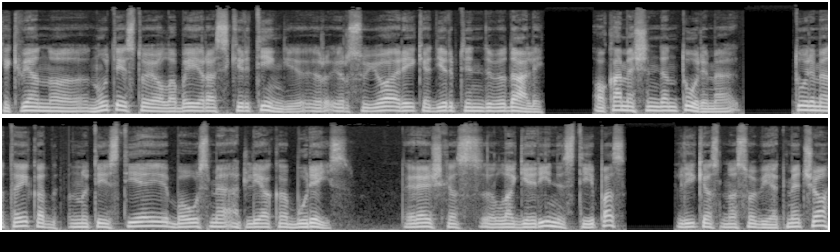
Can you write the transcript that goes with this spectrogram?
kiekvieno nuteistojo labai yra skirtingi ir, ir su juo reikia dirbti individualiai. O ką mes šiandien turime? Turime tai, kad nuteistieji bausmę atlieka būreis. Tai reiškia lagerinis tipas, likęs nuo sovietmečio,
